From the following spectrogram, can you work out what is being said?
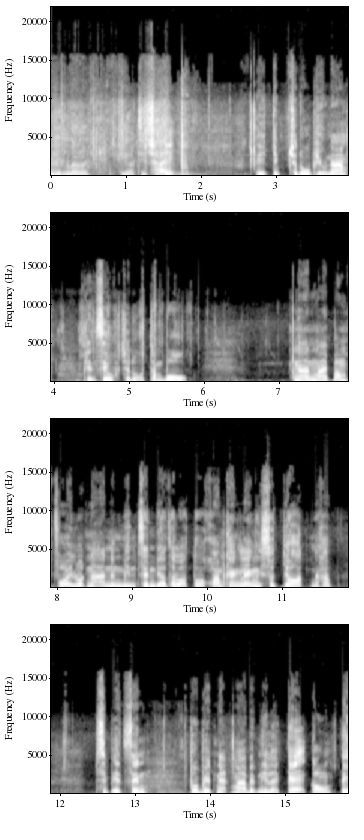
นี่เลยเหยื่อที่ใช้ ตีจิบชะโดผิวน้ำเพนซิลชะโดจัมโบ้ งานไม้ปั๊มฟอยล์ลวดหนา 1 มิลเส้นเดียวตลอดตัวความแข็งแรงนี่สุดยอดนะครับ 11 เซนตัวเบ็ดเนี่ยมาแบบนี้เลยแกะกองตี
